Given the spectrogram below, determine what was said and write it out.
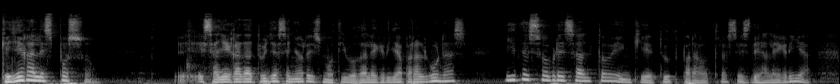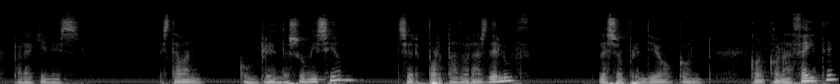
Que llega el esposo esa llegada tuya, Señor, es motivo de alegría para algunas y de sobresalto e inquietud para otras. Es de alegría para quienes estaban cumpliendo su misión, ser portadoras de luz. Les sorprendió con, con, aceite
